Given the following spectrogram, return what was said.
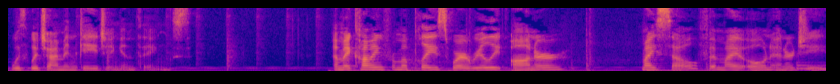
with which I'm engaging in things? Am I coming from a place where I really honor myself and my own energy?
